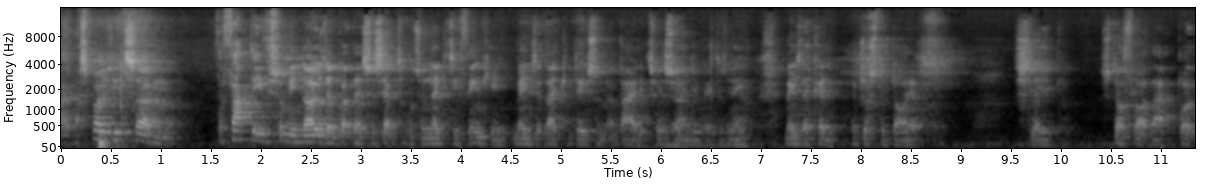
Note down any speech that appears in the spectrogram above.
I, I suppose it's um, the fact that if somebody knows they've got they're susceptible to negative thinking means that they can do something about it to a certain degree, doesn't it? Means they can adjust the diet, sleep, stuff like that. But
